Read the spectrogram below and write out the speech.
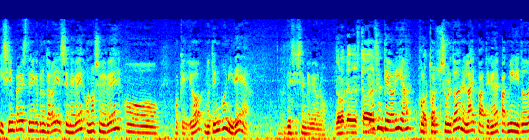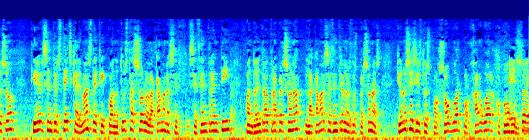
Y siempre les tenía que preguntar, oye, ¿se me ve o no se me ve? O... Porque yo no tengo ni idea de si se me ve o no. Yo lo que he visto Entonces, es... en teoría, con- sobre todo en el iPad y en el iPad mini y todo eso, tiene el center stage que además de que cuando tú estás solo la cámara se, se centra en ti, cuando entra otra persona, la cámara se centra en las dos personas. Yo no sé si esto es por software, por hardware o cómo Eso funciona.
